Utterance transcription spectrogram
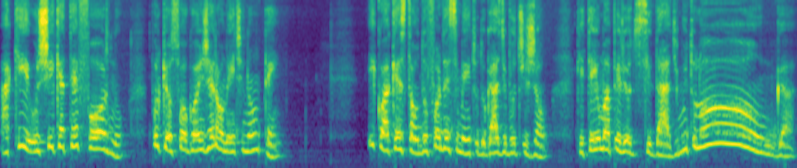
Aqui o chique é ter forno, porque os fogões geralmente não têm. E com a questão do fornecimento do gás de botijão, que tem uma periodicidade muito longa,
